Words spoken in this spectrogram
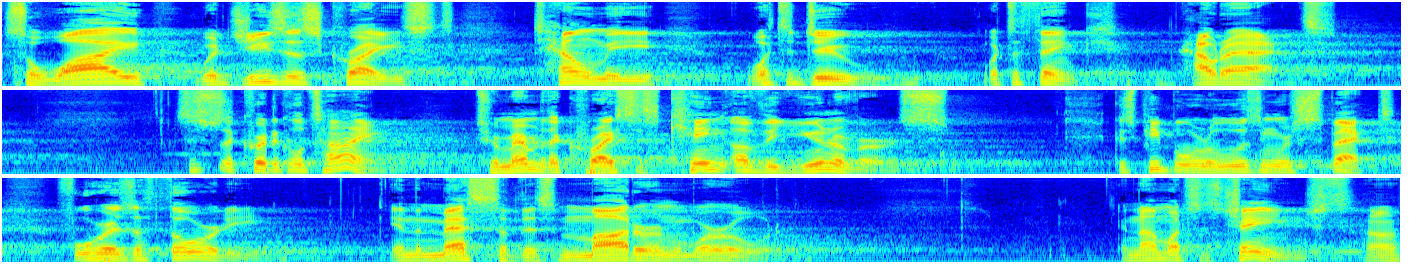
So, why would Jesus Christ tell me what to do, what to think, how to act? This was a critical time to remember that Christ is King of the universe because people were losing respect for his authority in the mess of this modern world. And not much has changed, huh?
